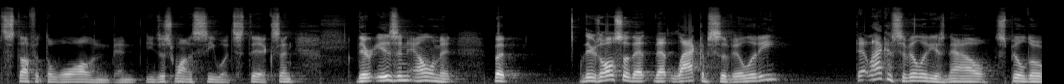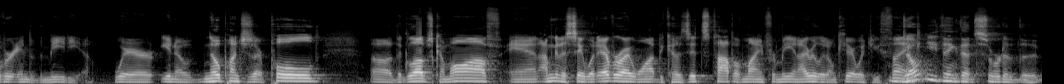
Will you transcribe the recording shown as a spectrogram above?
stuff at the wall and, and you just want to see what sticks. And there is an element, but there's also that, that lack of civility that lack of civility is now spilled over into the media where you know no punches are pulled uh, the gloves come off and i'm going to say whatever i want because it's top of mind for me and i really don't care what you think Don't you think that's sort of the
